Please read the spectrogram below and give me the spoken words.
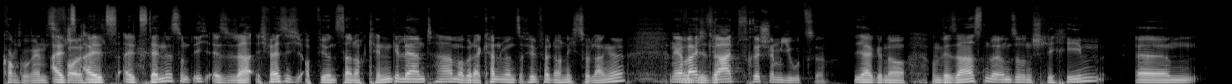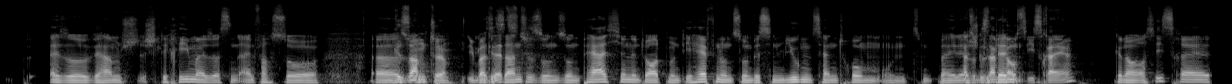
Konkurrenz als, voll. Als, als Dennis und ich, also da, ich weiß nicht, ob wir uns da noch kennengelernt haben, aber da kannten wir uns auf jeden Fall noch nicht so lange. Ne, war ich gerade frisch im Jutze. Ja, genau. Und wir saßen bei unseren Schlichim, ähm, also wir haben Schlichim, also das sind einfach so äh, Gesandte so, übersetzt. Gesandte, so, so ein Pärchen in Dortmund, die helfen uns so ein bisschen im Jugendzentrum und bei der Also Gesandte aus Israel? Genau, aus Israel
